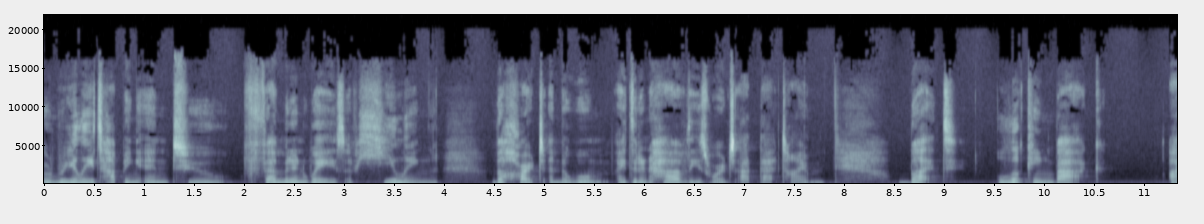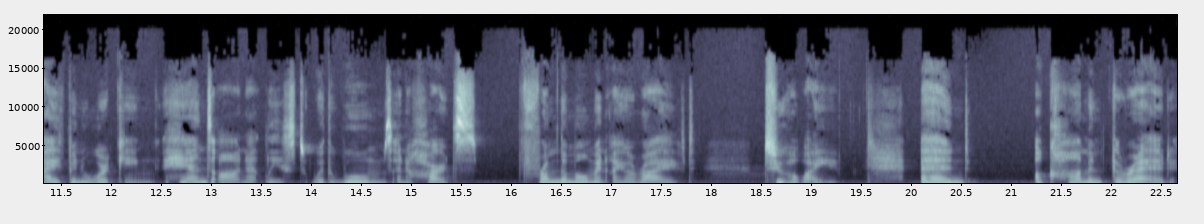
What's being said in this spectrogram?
really tapping into feminine ways of healing the heart and the womb. I didn't have these words at that time. But looking back, I've been working hands on, at least, with wombs and hearts from the moment I arrived to Hawaii. And a common thread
